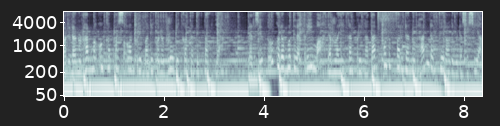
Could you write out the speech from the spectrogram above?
Farida Nurhan mengungkap persoalan pribadi Kode Blue di konten TikToknya. Dari situ, Blue tidak terima dan melayangkan peringatan untuk Farida Nurhan dan viral di media sosial.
